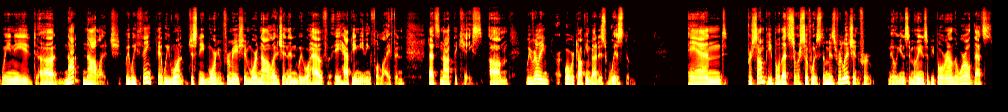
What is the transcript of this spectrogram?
we need uh, not knowledge. We, we think that we want just need more information, more knowledge, and then we will have a happy, meaningful life. And that's not the case. Um, we really, what we're talking about is wisdom. And for some people, that source of wisdom is religion. For millions and millions of people around the world, that's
